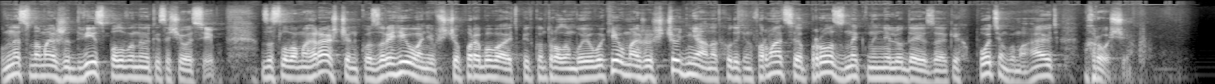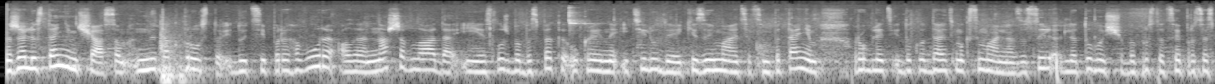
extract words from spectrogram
внесено майже 2,5 тисячі осіб. За словами Геращенко, з регіонів, що перебувають під контролем бойовиків, майже щодня надходить інформація про зникнення людей, за яких потім вимагають гроші. На жаль, останнім часом не так просто йдуть ці переговори, але наша влада і Служба безпеки України, і ті люди, які займаються цим питанням, роблять і докладають максимально зусиль для того, щоб просто цей процес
